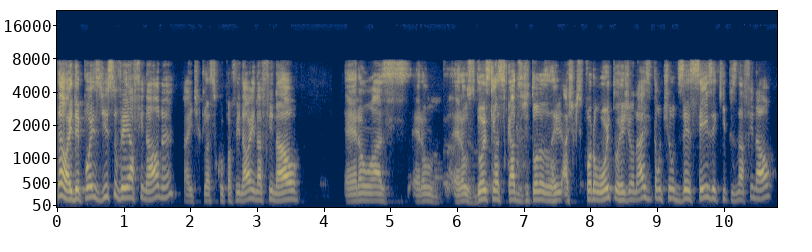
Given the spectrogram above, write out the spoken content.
Não, aí depois disso veio a final, né? A gente classificou para a final, e na final eram as eram, eram os dois classificados de todas as acho que foram oito regionais, então tinham 16 equipes na final.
